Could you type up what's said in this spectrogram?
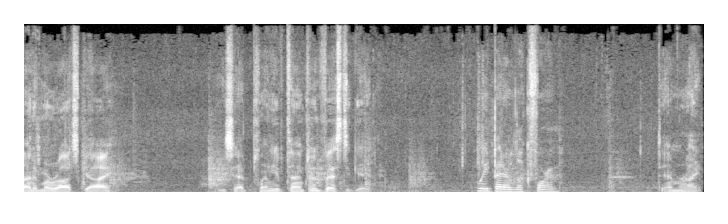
Sign of Marad's guy. He's had plenty of time to investigate. We'd better look for him. Damn right.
